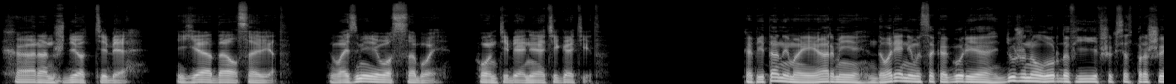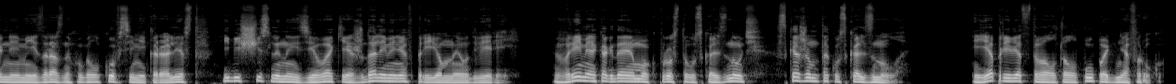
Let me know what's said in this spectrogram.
«Харан ждет тебя. Я дал совет. Возьми его с собой. Он тебя не отяготит». Капитаны моей армии, дворяне Высокогорья, дюжина лордов, явившихся с прошениями из разных уголков Семи Королевств и бесчисленные зеваки ждали меня в приемной у дверей. Время, когда я мог просто ускользнуть, скажем так, ускользнуло. Я приветствовал толпу, подняв руку.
